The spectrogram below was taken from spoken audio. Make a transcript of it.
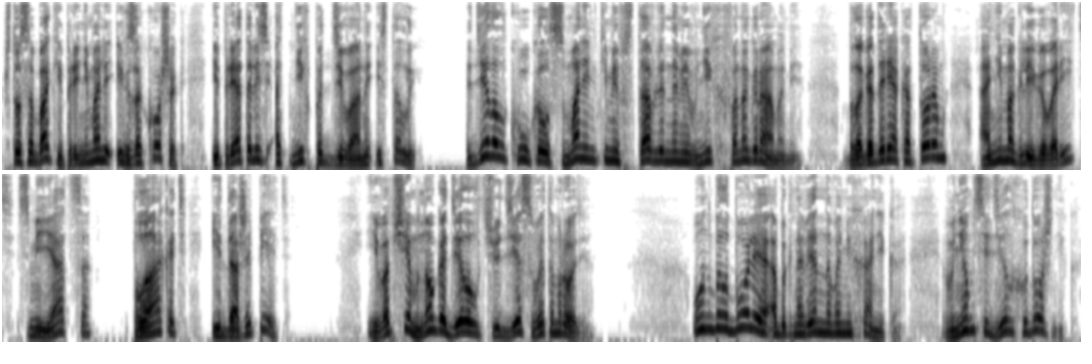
что собаки принимали их за кошек и прятались от них под диваны и столы. Делал кукол с маленькими вставленными в них фонограммами, благодаря которым они могли говорить, смеяться, плакать и даже петь и вообще много делал чудес в этом роде. Он был более обыкновенного механика, в нем сидел художник.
